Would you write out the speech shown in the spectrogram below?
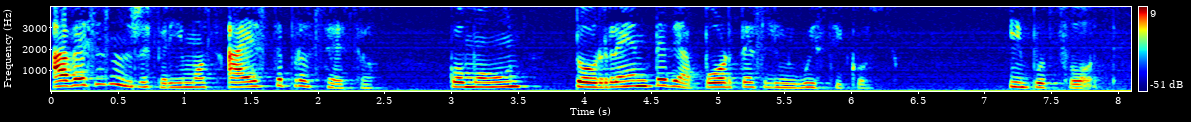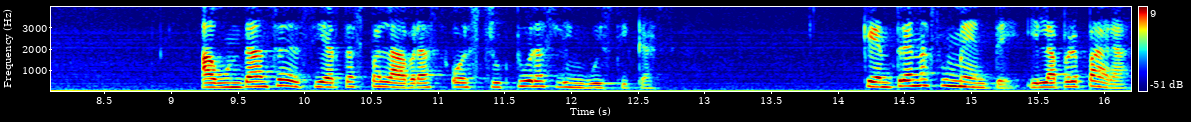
A veces nos referimos a este proceso como un torrente de aportes lingüísticos, input flood abundancia de ciertas palabras o estructuras lingüísticas, que entrena su mente y la prepara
